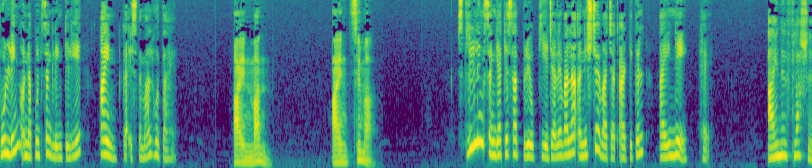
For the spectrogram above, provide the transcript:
पुल्लिंग और नपुंसक लिंग के लिए आइन का इस्तेमाल होता है Ein Mann. Ein Zimmer. स्त्रीलिंग संज्ञा के साथ प्रयोग किए जाने वाला अनिश्चयवाचक आर्टिकल आईने है Eine Flasche.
